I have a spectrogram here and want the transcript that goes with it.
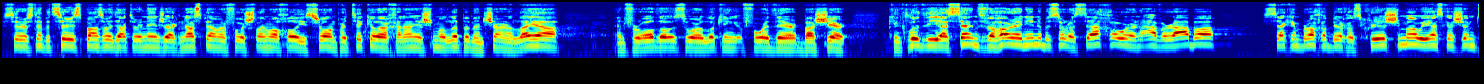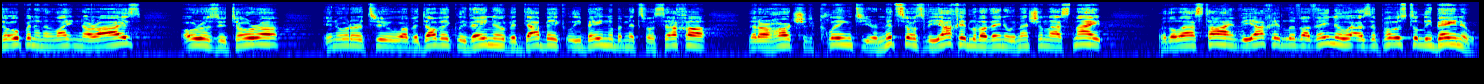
Consider Snippet Series sponsored by Dr. Renan Jack Nussbaum for Shlomo Chol Yisrael, in particular, Hanania Shmuel Lippim and Sharon Leah, and for all those who are looking for their Bashert. Conclude the uh, sentence, V'hare Nina B'sora Secha, we're in Ahavah Rabbah, second bracha Birchos Krias Shema. We ask Hashem to open and enlighten our eyes, Ora Zutora, in order to uh, V'davik V'dabek Libenu B'mitzvosecha, that our heart should cling to your mitzvos, V'yachid Levavenu. We mentioned last night, or the last time, V'yachid Levavenu as opposed to Libenu.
